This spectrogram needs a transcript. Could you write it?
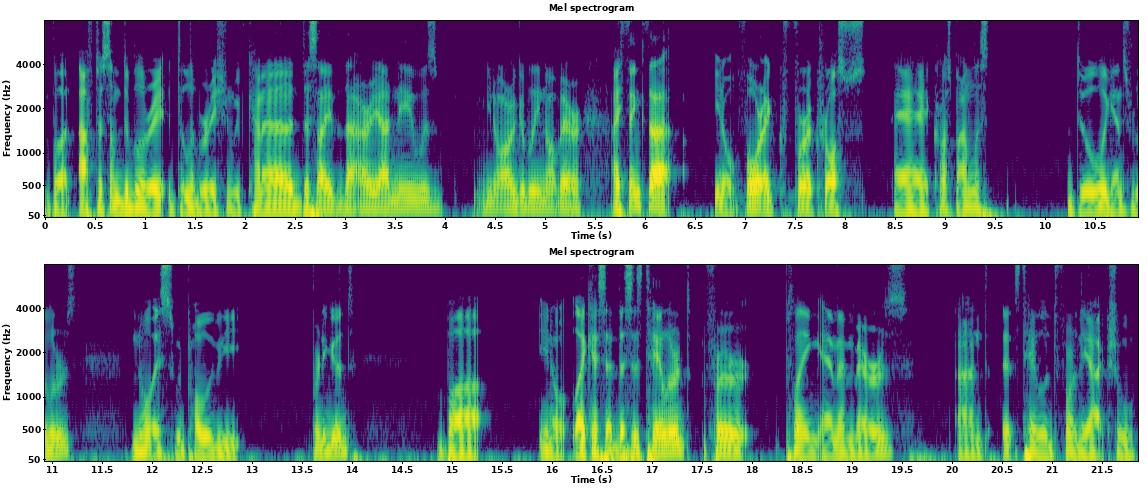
but after some delibera- deliberation, we've kind of decided that Ariadne was, you know, arguably not better. I think that you know for a for a cross uh, cross ban list duel against rulers, Notice would probably be pretty good. But, you know, like I said, this is tailored for playing MM mirrors and it's tailored for the actual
